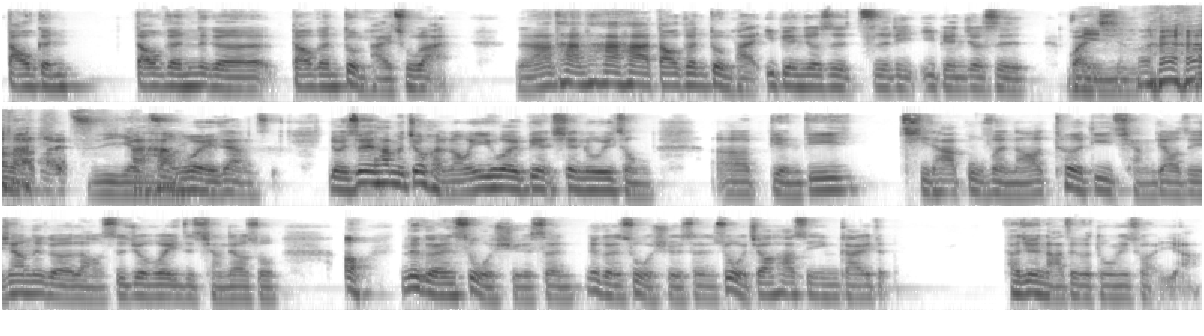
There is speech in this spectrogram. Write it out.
刀跟刀跟那个刀跟盾牌出来，然后他他他的刀跟盾牌一边就是资历，一边就是。关系，要拿出来捍卫这样子，对，所以他们就很容易会变陷入一种呃贬低其他部分，然后特地强调自己，像那个老师就会一直强调说，哦，那个人是我学生，那个人是我学生，所以我教他是应该的，他就会拿这个东西出来压，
